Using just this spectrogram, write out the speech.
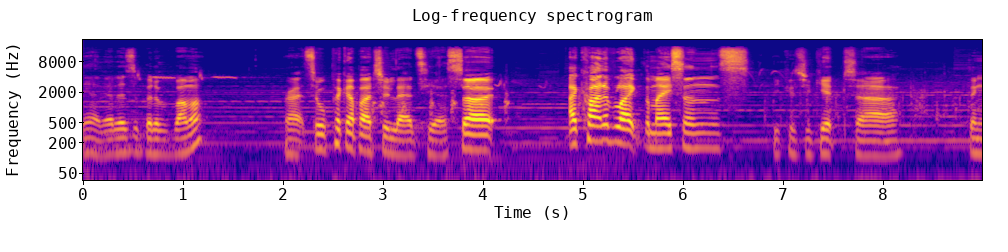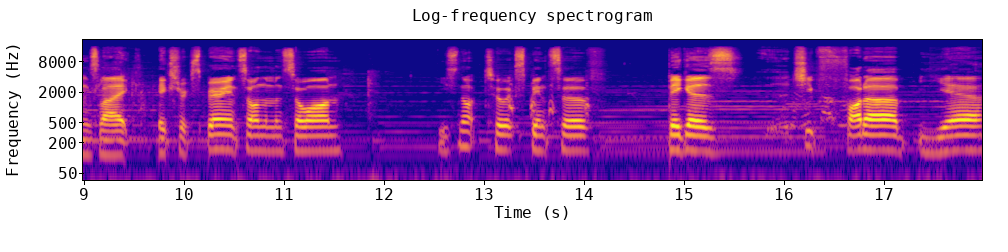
yeah, that is a bit of a bummer. Right, so we'll pick up our two lads here. So, I kind of like the Masons because you get uh, things like extra experience on them and so on. He's not too expensive. Beggars, cheap fodder, yeah.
